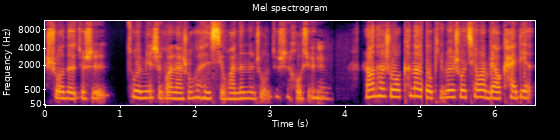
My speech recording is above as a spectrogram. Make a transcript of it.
说的，就是作为面试官来说会很喜欢的那种，就是候选人。然后他说，看到有评论说千万不要开店，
